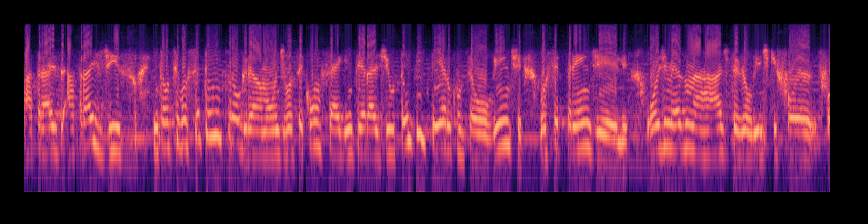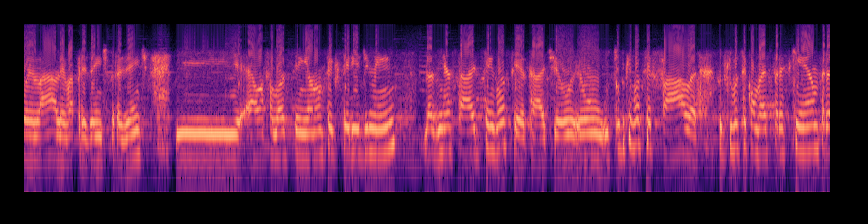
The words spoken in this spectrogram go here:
atrás, atrás disso. Então, se você tem um programa onde você consegue interagir o tempo inteiro com o seu ouvinte, você prende ele. Hoje mesmo na rádio teve ouvinte que foi, foi lá levar presente pra gente e ela falou assim, eu não sei o que seria de mim das minhas tardes sem você, Tati. Eu, eu, tudo que você fala, tudo que você conversa parece que entra,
